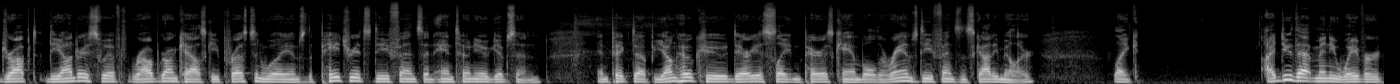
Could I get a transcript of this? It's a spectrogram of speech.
dropped DeAndre Swift, Rob Gronkowski, Preston Williams, the Patriots defense, and Antonio Gibson, and picked up Young Hoku, Darius Slayton, Parris Campbell, the Rams defense, and Scotty Miller. Like, I do that many waiver,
